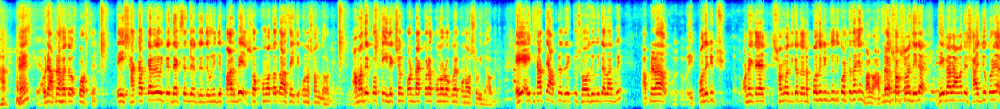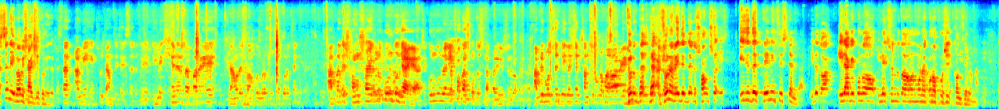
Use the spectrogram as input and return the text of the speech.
হ্যাঁ হ্যাঁ? ওটা আপনার হয়তো পড়ছেন। তো এই সাক্ষাৎকারে ওইটা দেখছেন যে উনি যে পারবে সক্ষমতা তো আছে এতে কোনো সন্দেহ নাই। আমাদের পক্ষে ইলেকশন কন্ডাক্ট করা কোনো রকমের কোনো অসুবিধা হবে না। এই এই খাতে আপনাদের একটু সহযোগিতা লাগবে। আপনারা এই পজিটিভ অনেক জায়গায় সাংবাদিকতা পজিটিভ যদি করতে থাকেন ভালো। আপনারা সবসময় যেটা যেইভাবে আমাদের সাহায্য করে আসছেন এইভাবে সাহায্য করে দেবেন স্যার আমি একটু জানতে চাই স্যার যে ইলেকশনের ব্যাপারে যে আমাদের সহকর্মীরা প্রশ্ন করেছেন আপনাদের সংশয়গুলো কোন কোন জায়গায় আছে? কোন কোন জায়গায় ফোকাস করতেছেন আপনার ইলেকশনের ব্যাপারে? আপনি বলছেন যে ইলেকশন শান্তিপূর্ণভাবে শোনেন, এই যে সংশয় এই যে ট্রেনিং সিস্টেমটা এটা তো এর আগে কোনো ইলেকশনে তো আমার মনে হয় কোনো প্রশিক্ষণ ছিল না।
